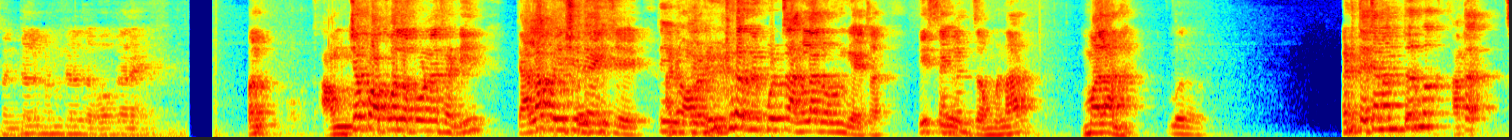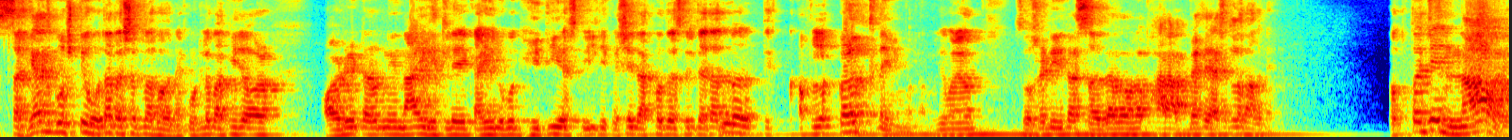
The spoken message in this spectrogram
संचालक म्हणून त्याला जबाबदार आहे. पण आमच्या पापा लपवण्यासाठी त्याला पैसे द्यायचे आणि ऑडिटर रिपोर्ट चांगला करून घ्यायचा. हे सांगितलं जमणार मला नाही. बरोबर. आणि त्याच्यानंतर मग आता सगळ्याच गोष्टी होतात अशातला भाग नाही कुठल्या बाकीच्या ऑडिटरने नाही घेतले काही लोक घेती असतील ते कसे दाखवत असतील त्याचा बरं. ते आपल्याला कळत नाही मला. म्हणजे मला सोसायटीचा सहकार मला फार अभ्यास आहे अशातला भाग नाही. फक्त जे नाव आहे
